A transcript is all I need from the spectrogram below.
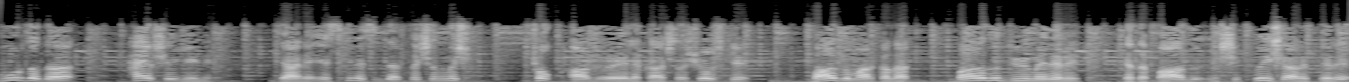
Burada da her şey yeni. Yani eski nesilden taşınmış çok az öğeyle karşılaşıyoruz ki bazı markalar bazı düğmeleri ya da bazı ışıklı işaretleri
